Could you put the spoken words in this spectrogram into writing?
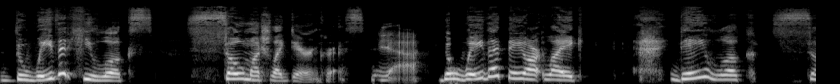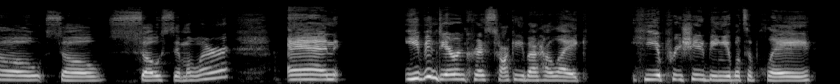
the way that he looks so much like Darren Criss. Yeah. The way that they are like they look so so so similar and even Darren Criss talking about how like he appreciated being able to play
